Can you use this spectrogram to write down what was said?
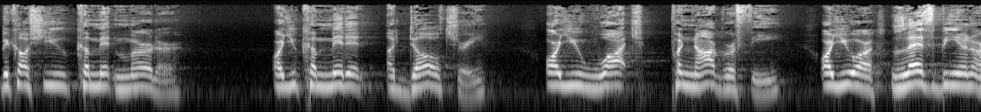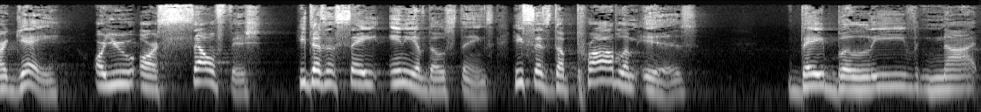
because you commit murder or you committed adultery or you watch pornography or you are lesbian or gay or you are selfish. He doesn't say any of those things. He says the problem is they believe not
